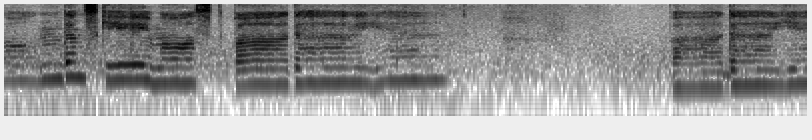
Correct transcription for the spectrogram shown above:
Лондонский мост падает, падает.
